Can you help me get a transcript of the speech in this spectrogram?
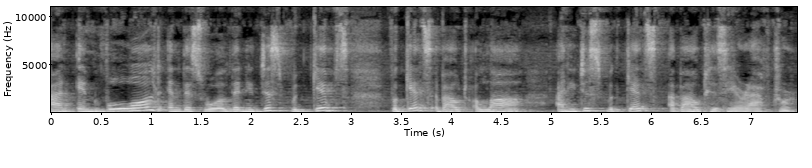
and involved in this world, then he just forgives, forgets about Allah and he just forgets about his hereafter.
